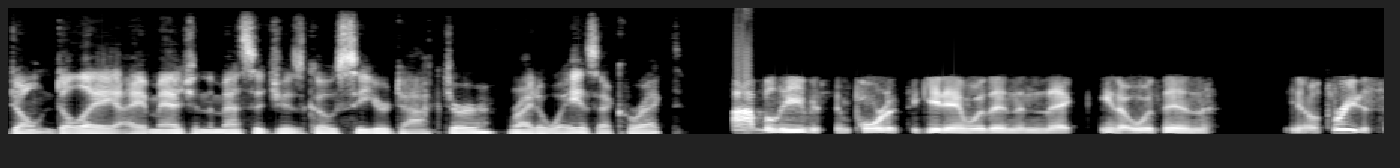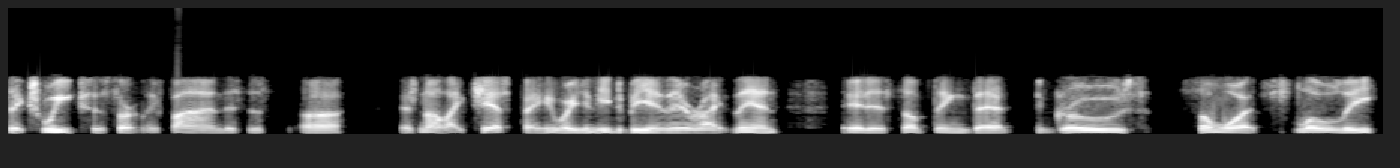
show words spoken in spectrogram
don't delay. I imagine the message is go see your doctor right away. Is that correct? I believe it's important to get in within the next, you know, within, you know, three to six weeks is certainly fine. This is, uh, it's not like chest pain where you need to be in there right then. It is something that grows somewhat slowly,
